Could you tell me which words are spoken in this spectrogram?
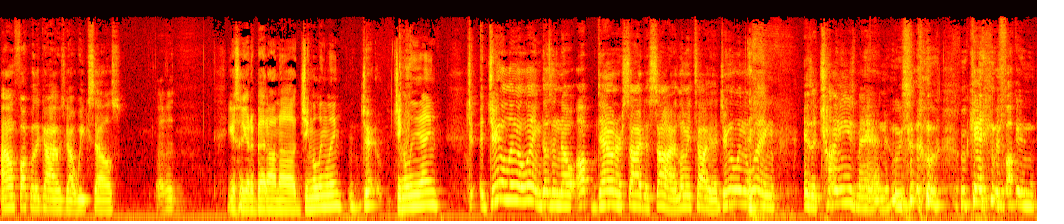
I don't fuck with a guy who's got weak cells. Uh, You I got to bet on uh, Jingling Ling, J- Jingling J- Jingling-a-ling doesn't know up, down, or side to side. Let me tell you, Jingling-a-ling is a Chinese man who's who, who can't even fucking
